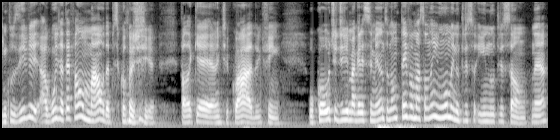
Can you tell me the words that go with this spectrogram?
Inclusive, alguns até falam mal da psicologia. Fala que é antiquado, enfim. O coach de emagrecimento não tem formação nenhuma em, nutri- em nutrição, né?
